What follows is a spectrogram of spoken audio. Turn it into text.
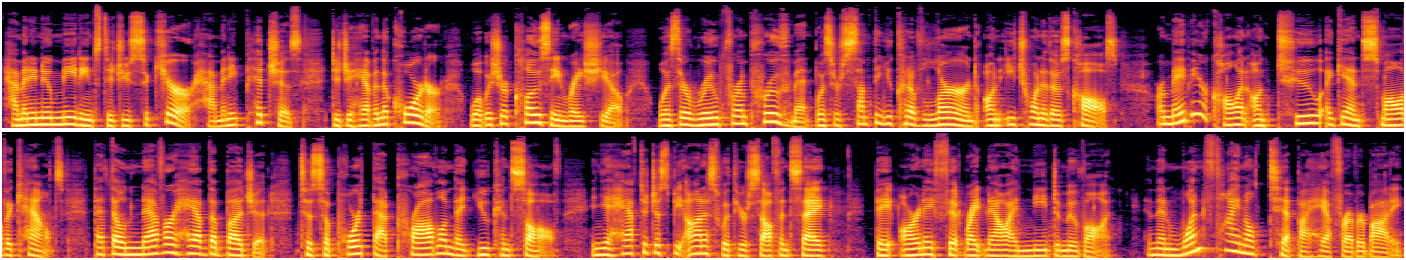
how many new meetings did you secure? How many pitches did you have in the quarter? What was your closing ratio? Was there room for improvement? Was there something you could have learned on each one of those calls? Or maybe you're calling on two, again, small of accounts that they'll never have the budget to support that problem that you can solve. And you have to just be honest with yourself and say, they aren't a fit right now. I need to move on. And then, one final tip I have for everybody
